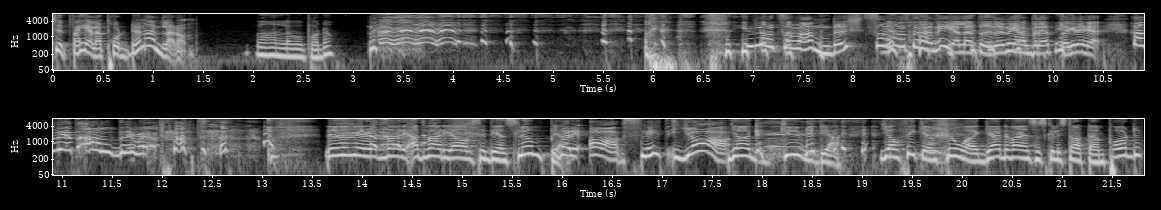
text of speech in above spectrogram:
typ vad hela podden handlar om? Vad handlar vår podd om? Det låter som Anders. Så låter han hela tiden när jag berättar grejer. Han vet aldrig vad jag pratar om. Nej men menar du att varje, att varje avsnitt är en slump ja? Varje avsnitt, ja! Ja gud ja. Jag fick en fråga, det var en som skulle starta en podd.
